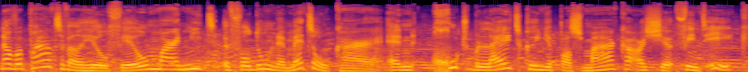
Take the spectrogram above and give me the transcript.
Nou, we praten wel heel veel, maar niet voldoende met elkaar. En goed beleid kun je pas maken als je, vind ik,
